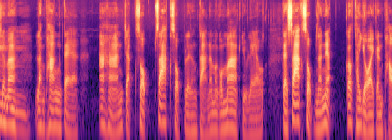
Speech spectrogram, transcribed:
ใช่ไหมลำพังแต่อาหารจากศพซากศพอะไรต่างๆนั้นมันก็มากอยู่แล้ว แต่ซากศพนั้นเนี่ยก็ทยอยกันเผา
